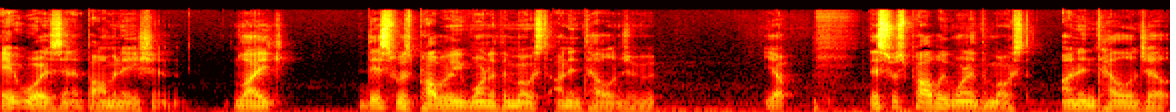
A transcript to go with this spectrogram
it was an abomination. Like, this was probably one of the most unintelligent, yep. This was probably one of the most unintelligent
